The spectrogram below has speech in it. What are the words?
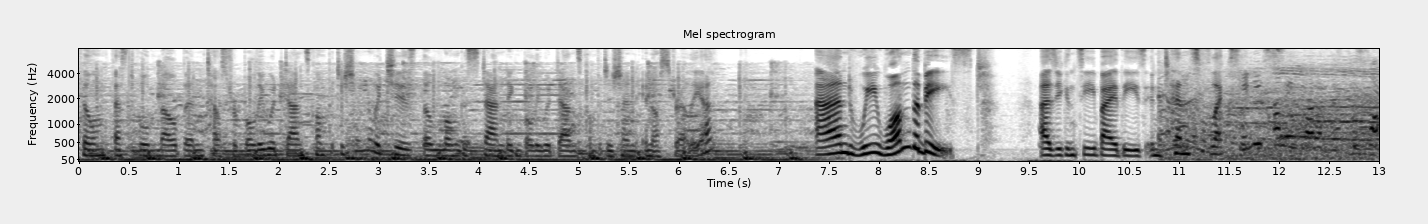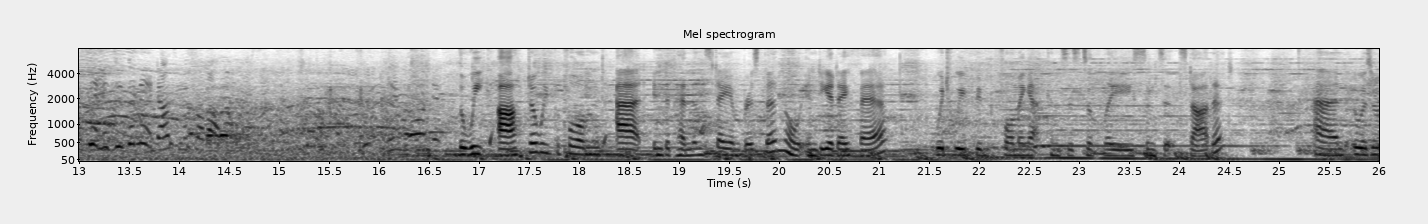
Film Festival Melbourne Telstra Bollywood Dance Competition, which is the longest standing Bollywood dance competition in Australia. And we won the beast! as you can see by these intense flexes. The week after, we performed at Independence Day in Brisbane or India Day Fair, which we've been performing at consistently since it started. And it was a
